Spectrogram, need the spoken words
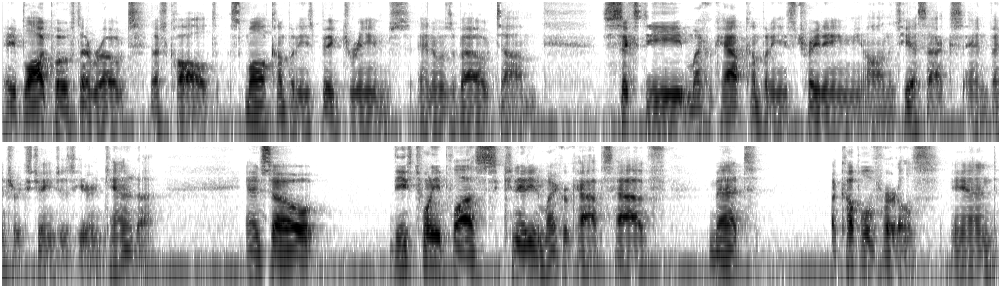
a blog post I wrote that's called Small Companies, Big Dreams. And it was about um, 60 microcap companies trading on the TSX and venture exchanges here in Canada. And so these 20 plus Canadian microcaps have met a couple of hurdles, and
